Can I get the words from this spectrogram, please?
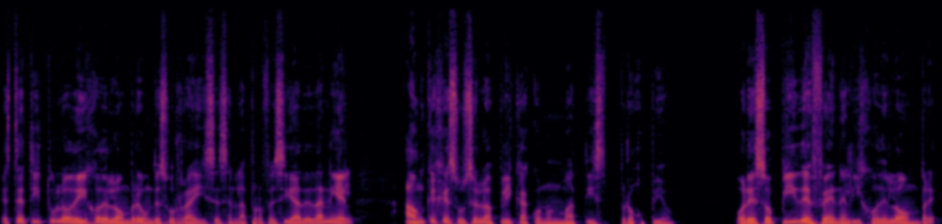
Este título de Hijo del Hombre hunde sus raíces en la profecía de Daniel, aunque Jesús se lo aplica con un matiz propio. Por eso pide fe en el Hijo del Hombre,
